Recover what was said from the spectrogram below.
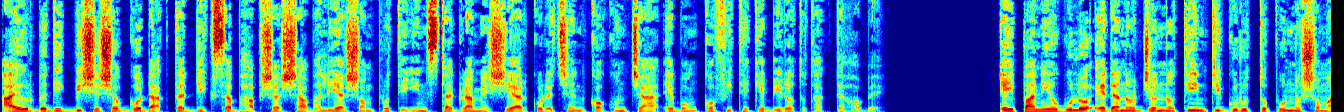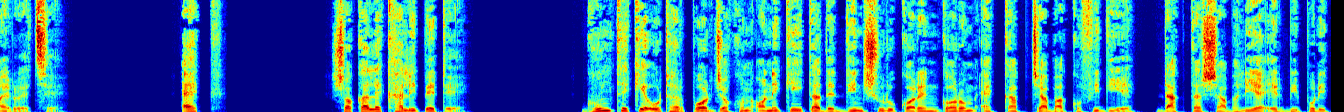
আয়ুর্বেদিক বিশেষজ্ঞ ডাক্তার ডিক্সা ভাবসার সাভালিয়া সম্প্রতি ইনস্টাগ্রামে শেয়ার করেছেন কখন চা এবং কফি থেকে বিরত থাকতে হবে। এই পানীয়গুলো এড়ানোর জন্য তিনটি গুরুত্বপূর্ণ সময় রয়েছে। এক, সকালে খালি পেটে। ঘুম থেকে ওঠার পর যখন অনেকেই তাদের দিন শুরু করেন, গরম এক কাপ চা বা কফি দিয়ে, ডাক্তার সাভালিয়া এর বিপরীত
